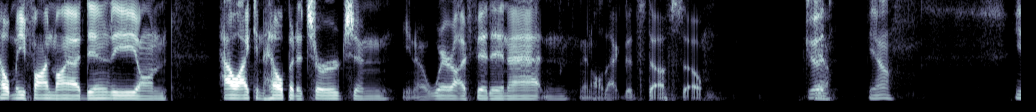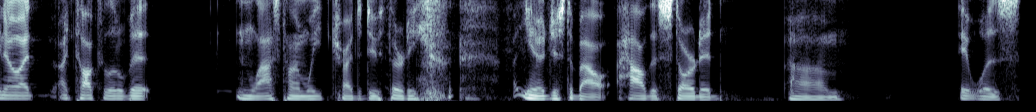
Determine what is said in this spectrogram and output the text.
help me find my identity on how I can help at a church and you know where I fit in at and, and all that good stuff. So Good. Yeah. You know, I I talked a little bit and last time we tried to do 30 you know just about how this started. Um it was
